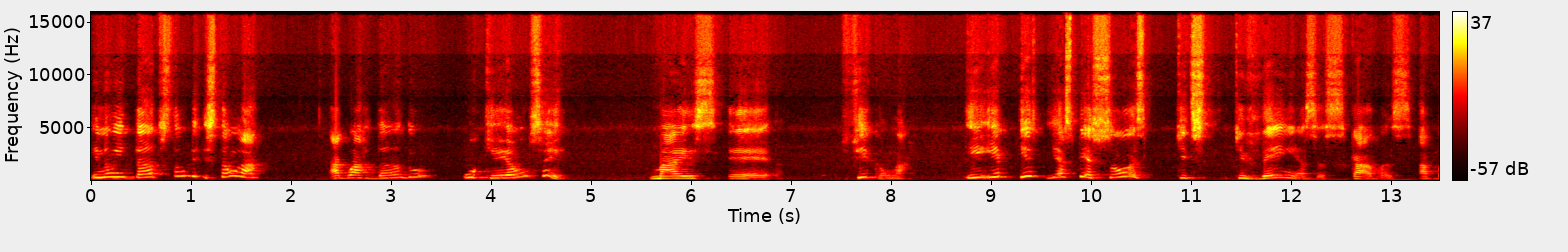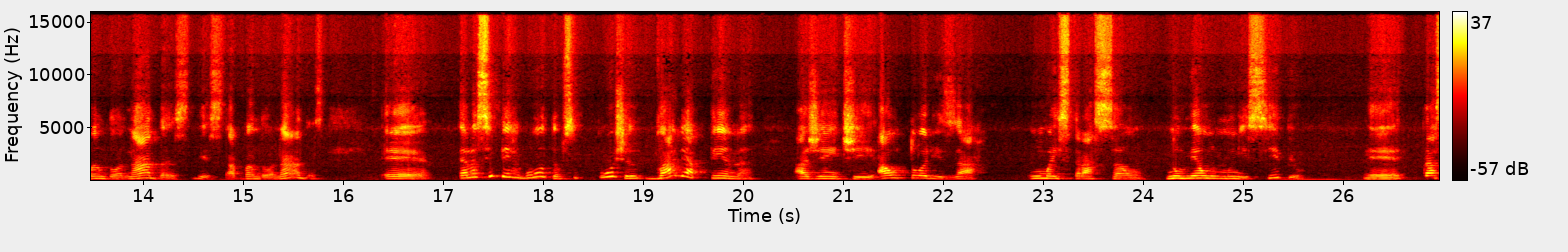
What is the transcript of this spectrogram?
E, no entanto, estão, estão lá, aguardando o que eu não sei. Mas é, ficam lá. E, e, e as pessoas que, que veem essas cavas abandonadas, abandonadas é, elas se perguntam se, puxa, vale a pena a gente autorizar uma extração no meu no município é, uhum. é,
